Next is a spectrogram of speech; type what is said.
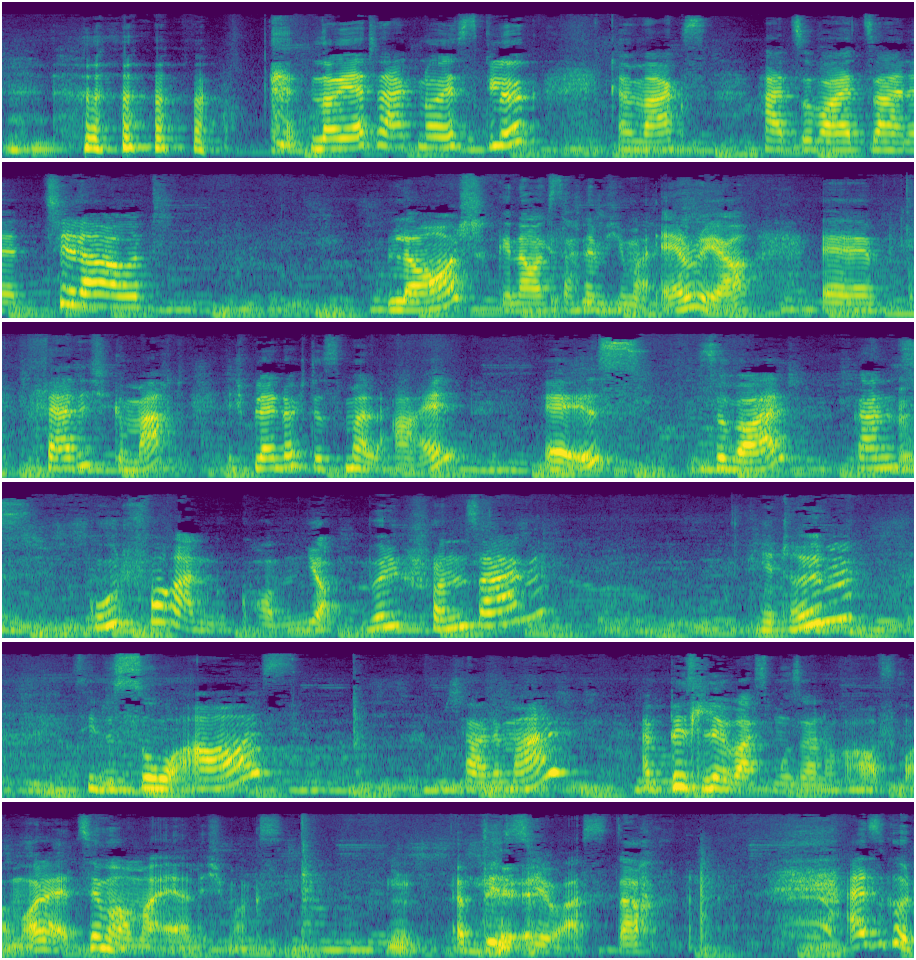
Neuer Tag, neues Glück. Der Max hat soweit seine Chill-Out Lounge, genau, ich sage nämlich immer Area, äh, fertig gemacht. Ich blende euch das mal ein. Er ist soweit ganz gut vorangekommen. Ja, würde ich schon sagen. Hier drüben sieht es so aus. Schaut mal. Ein bisschen was muss er noch aufräumen. Oder erzähl mal mal ehrlich, Max. Ein bisschen was da. Also gut,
